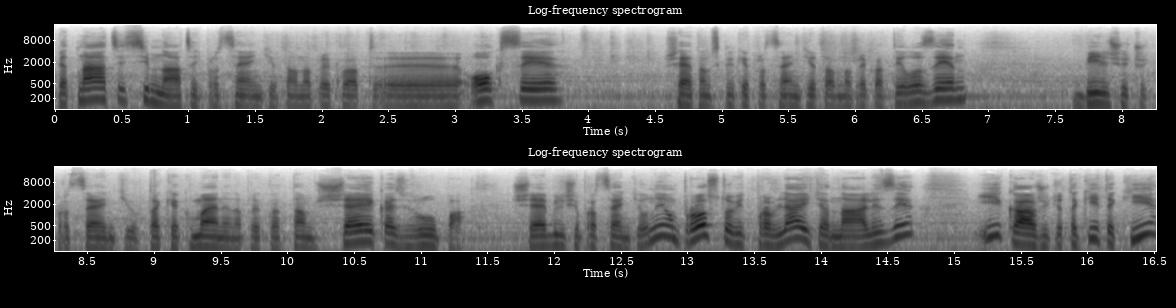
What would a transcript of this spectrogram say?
15-17%, там, наприклад, е, окси, ще там скільки процентів, там, наприклад, тилозин, більше чуть процентів, так як в мене, наприклад, там ще якась група, ще більше процентів. Вони вам просто відправляють аналізи і кажуть, отакі такі.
